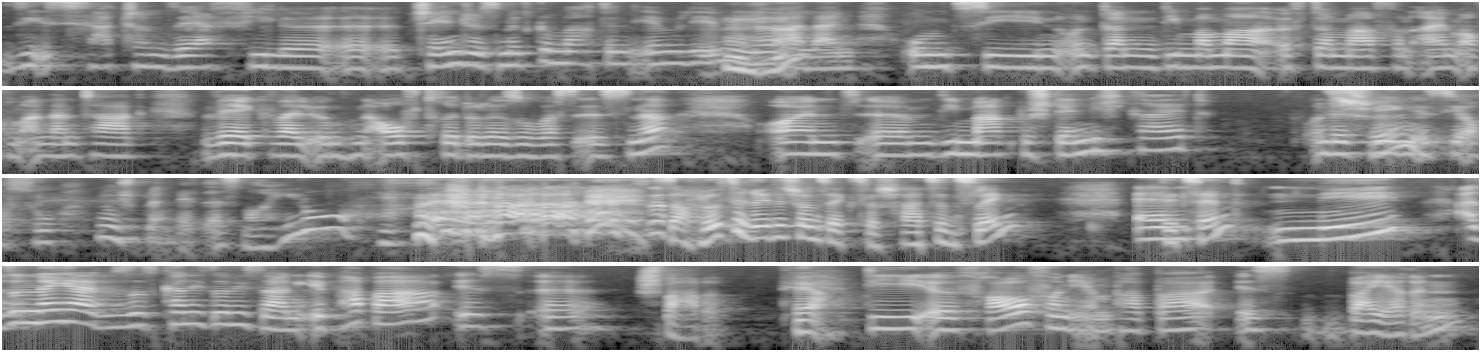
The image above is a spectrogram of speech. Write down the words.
Sie ist, hat schon sehr viele äh, Changes mitgemacht in ihrem Leben. Ne? Allein umziehen und dann die Mama öfter mal von einem auf den anderen Tag weg, weil irgendein Auftritt oder sowas ist. Ne? Und ähm, die mag Beständigkeit. Und deswegen Schön. ist sie auch so, "Nö, ich bleibe jetzt erstmal hier. Sag bloß, die redet schon sächsisch. Hat sie einen Slang? Ähm, Dezent? Nee, also naja, das kann ich so nicht sagen. Ihr Papa ist äh, Schwabe. Ja. Die äh, Frau von ihrem Papa ist Bayerin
